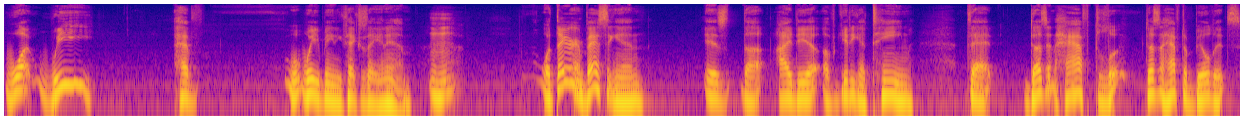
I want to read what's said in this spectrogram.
what we have, what we meaning Texas A and M, what they are investing in is the idea of getting a team that doesn't have to look doesn't have to build its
